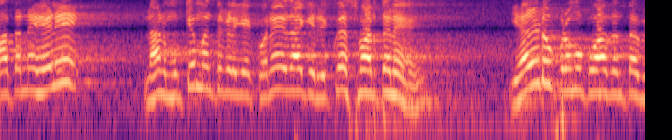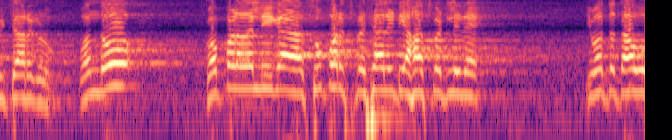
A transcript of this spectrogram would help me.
ಮಾತನ್ನೇ ಹೇಳಿ ನಾನು ಮುಖ್ಯಮಂತ್ರಿಗಳಿಗೆ ಕೊನೆಯದಾಗಿ ರಿಕ್ವೆಸ್ಟ್ ಮಾಡ್ತೇನೆ. ಎರಡು ಪ್ರಮುಖವಾದಂಥ ವಿಚಾರಗಳು. ಒಂದು, ಕೊಪ್ಪಳದಲ್ಲಿ ಈಗ ಸೂಪರ್ ಸ್ಪೆಷಾಲಿಟಿ ಹಾಸ್ಪಿಟ್ಲ್ ಇದೆ. ಇವತ್ತು ತಾವು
